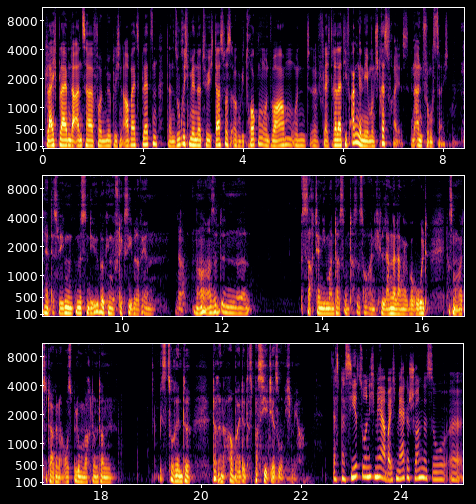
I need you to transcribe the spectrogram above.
gleichbleibender Anzahl von möglichen Arbeitsplätzen, dann suche ich mir natürlich das, was irgendwie trocken und warm und äh, vielleicht relativ angenehm und stressfrei ist, in Anführungszeichen. Ja, deswegen müssen die Übergänge flexibler werden. Ja. Na, also denn, äh, es sagt ja niemand das und das ist auch eigentlich lange, lange überholt, dass man heutzutage eine Ausbildung macht und dann bis zur Rente darin arbeitet. Das passiert ja so nicht mehr. Das passiert so nicht mehr, aber ich merke schon, dass so äh,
